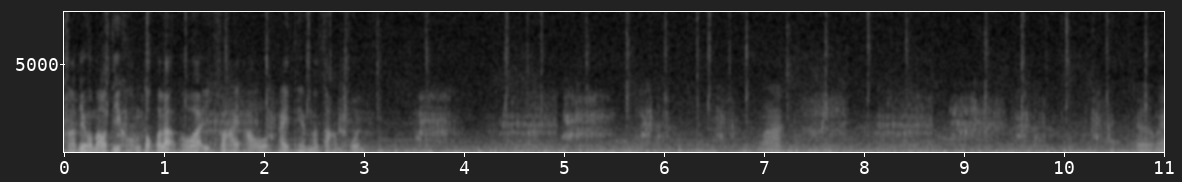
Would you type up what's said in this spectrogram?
ครั้งที่ผมเอาตีของตกไปแล้วเพราะว่าอีกฝ่ายเอาไอเทมมาสามคน มา เจอไหม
